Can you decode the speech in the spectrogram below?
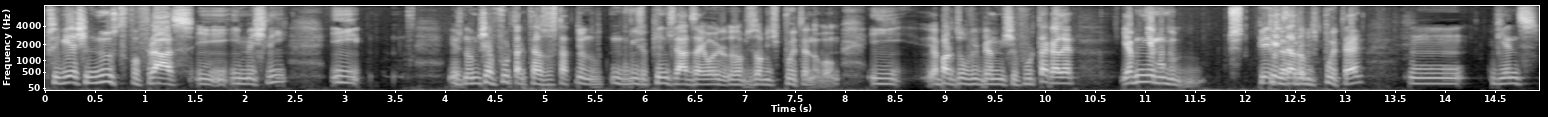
przewija się mnóstwo fraz i, i, i myśli i wiesz, no Misia Furtak teraz ostatnio mówi, że 5 lat zajęło zrobić, zrobić płytę nową i ja bardzo uwielbiam Misię Furtak, ale ja bym nie mógł Pięć 5 lat lat robić. zrobić płytę, mm, więc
